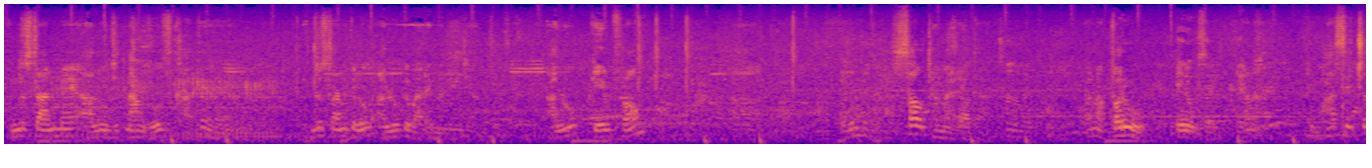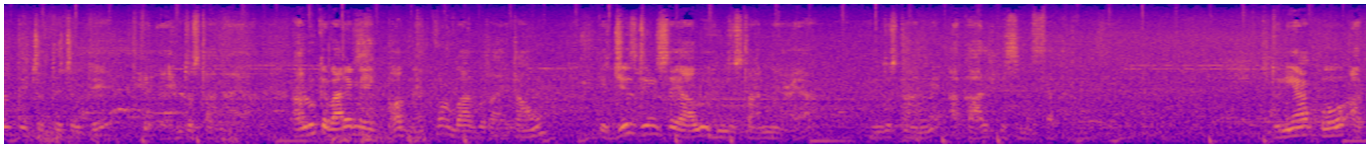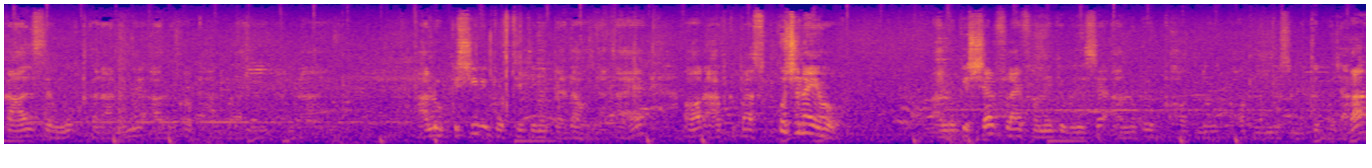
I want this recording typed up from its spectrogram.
हिंदुस्तान में आलू जितना हम रोज़ खाते हैं हिंदुस्तान के लोग आलू के बारे में नहीं जानते। आलू केम फ्रॉम साउथ अमेरिका है ना? परू है ना? तो वहाँ से चलते चलते चलते हिंदुस्तान आया। आलू के बारे में एक बहुत महत्वपूर्ण बात बताता हूँ कि जिस दिन से आलू हिंदुस्तान में आया हिंदुस्तान में अकाल की समस्या खत्म दुनिया को अकाल से मुक्त कराने में आलू का बहुत बड़ा योगदान रहा है। आलू किसी भी परिस्थिति में पैदा हो जाता है और आपके पास कुछ नहीं हो, आलू की शेल्फ लाइफ होने की वजह से आलू पे बहुत लोग, बहुत लंबे समय तक गुजारा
